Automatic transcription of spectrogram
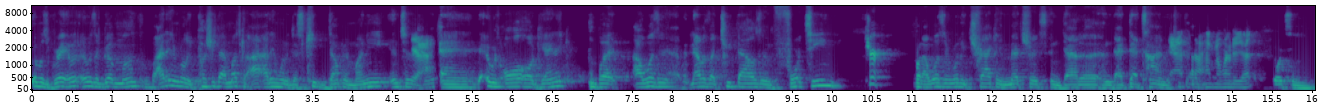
It was great. It was, a good month, but I didn't really push it that much. 'cause I, I didn't want to just keep dumping money into the Yeah. and it was all organic. But I wasn't. That was like 2014 Sure. but I wasn't really tracking metrics and data. And at that time, Yeah. I haven't learned it yet. 2014,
